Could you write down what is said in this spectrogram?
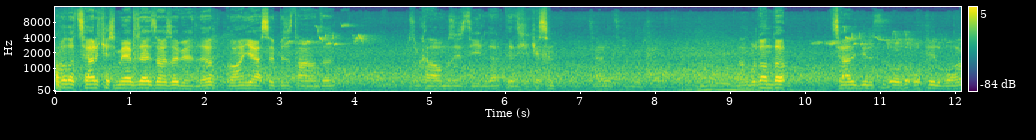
Burada çəri keçməyə bizə icazə verdilər. Buranın yiyəsi bizi tanıdı. Bizim kanalımızı izləyirlər. Dedi ki, keçin çəri. Yəni buradan da çəri girirsiniz, orada otel var.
